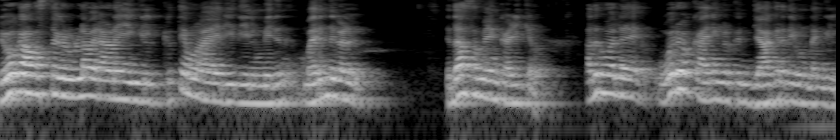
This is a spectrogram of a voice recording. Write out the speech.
രോഗാവസ്ഥകൾ ഉള്ളവരാണെങ്കിൽ കൃത്യമായ രീതിയിൽ മരുന്ന് മരുന്നുകൾ യഥാസമയം കഴിക്കണം. അതുപോലെ ഓരോ കാര്യങ്ങൾക്കും ജാഗ്രതയുണ്ടെങ്കിൽ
